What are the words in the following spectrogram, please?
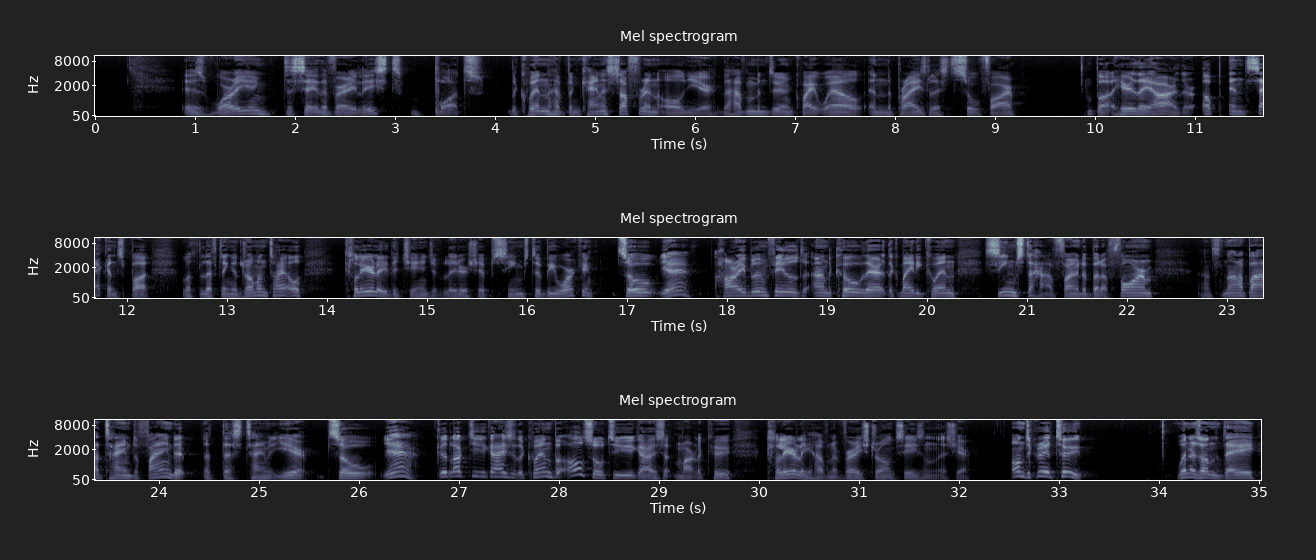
is worrying to say the very least. But the Quinn have been kind of suffering all year. They haven't been doing quite well in the prize list so far. But here they are. They're up in second spot with lifting a drumming title. Clearly, the change of leadership seems to be working. So, yeah, Harry Bloomfield and co there at the Mighty Quinn seems to have found a bit of form. And it's not a bad time to find it at this time of year. So, yeah, good luck to you guys at the Quinn, but also to you guys at Marlacoo. Clearly having a very strong season this year. On to grade two. Winners on the day,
